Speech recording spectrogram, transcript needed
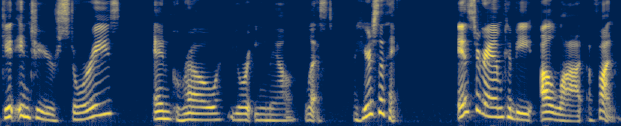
Get into your stories and grow your email list. Now, here's the thing Instagram can be a lot of fun,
